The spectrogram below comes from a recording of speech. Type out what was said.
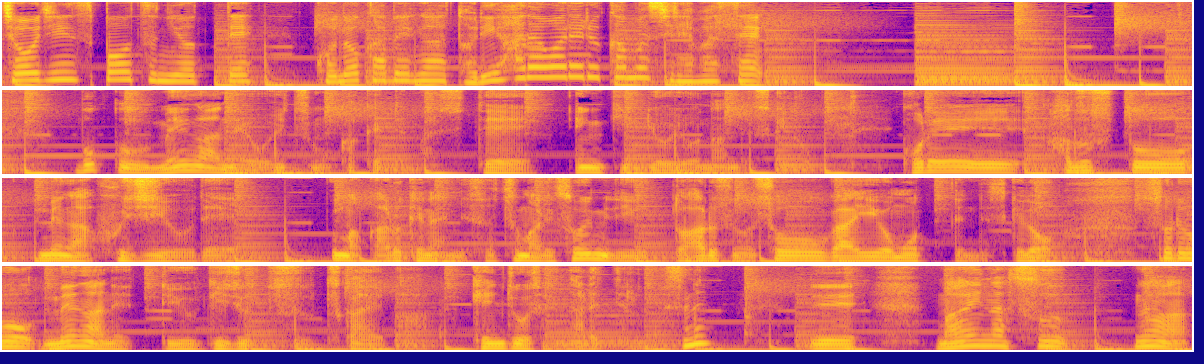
超人スポーツによってこの壁が取り払われるかもしれません。僕メガネをいつもかけてまして遠近療養なんですけどこれ外すと目が不自由でうまく歩けないんですつまりそういう意味で言うとある種の障害を持ってるんですけどそれをメガネっていう技術使えば健常者になれてるんですね。でマイナスが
